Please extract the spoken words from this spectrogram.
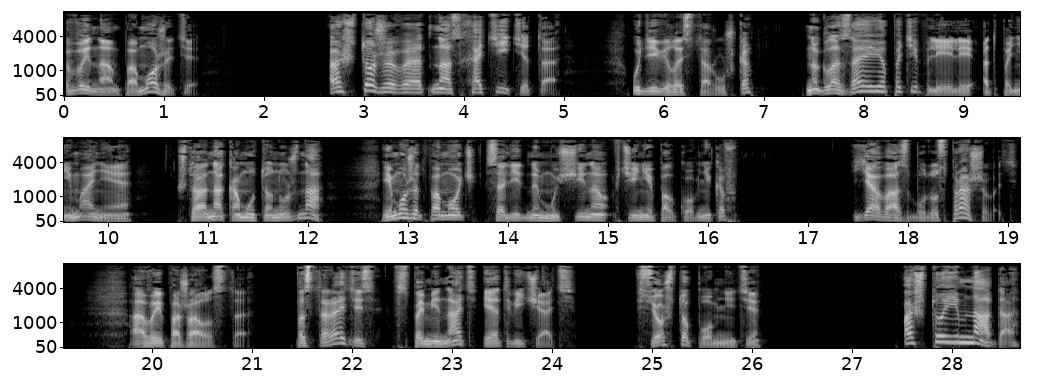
Вы нам поможете? А что же вы от нас хотите-то? Удивилась старушка, но глаза ее потеплели от понимания, что она кому-то нужна и может помочь солидным мужчинам в чине полковников. Я вас буду спрашивать, а вы, пожалуйста, постарайтесь вспоминать и отвечать. Все, что помните. «А что им надо?»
